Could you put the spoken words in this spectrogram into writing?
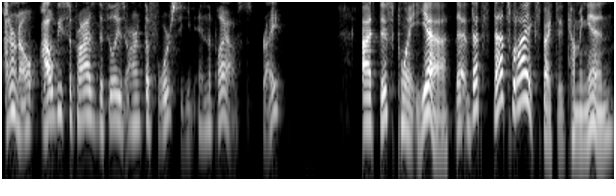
I don't know. I'll be surprised the Phillies aren't the four seed in the playoffs, right? At this point, yeah, that, that's that's what I expected coming in.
